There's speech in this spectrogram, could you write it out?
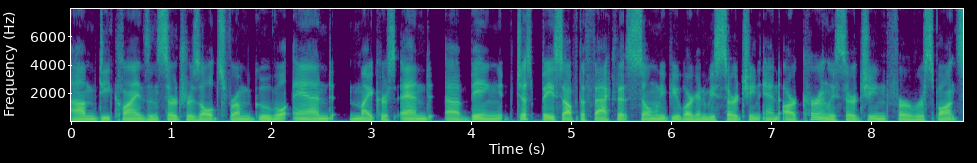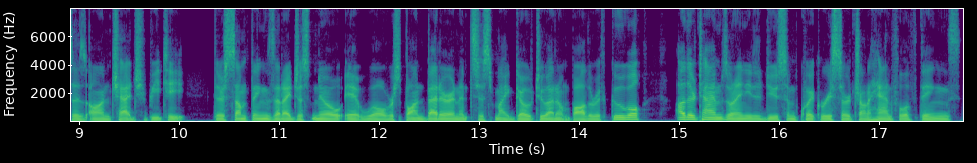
um, declines in search results from Google and Microsoft and uh, Bing just based off the fact that so many people are going to be searching and are currently searching for responses on ChatGPT. There's some things that I just know it will respond better, and it's just my go-to. I don't bother with Google. Other times when I need to do some quick research on a handful of things,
